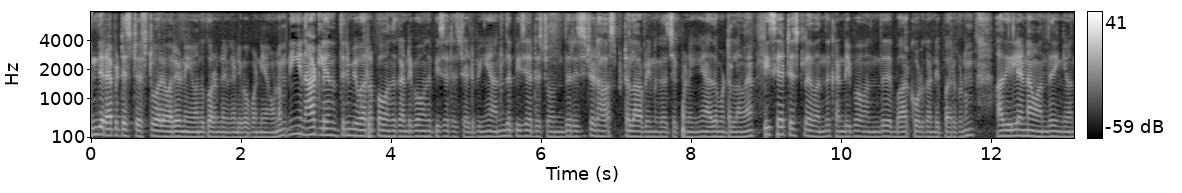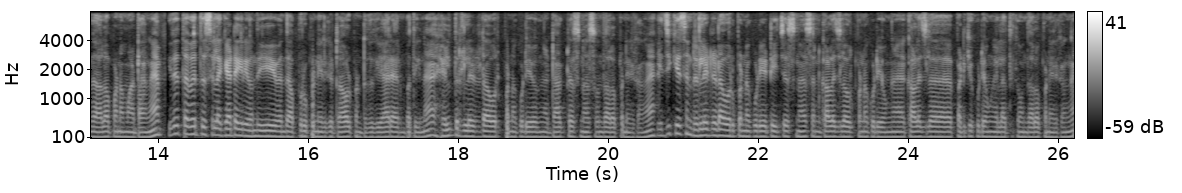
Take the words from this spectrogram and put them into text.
இந்த ரேபிட் டெஸ்ட் டெஸ்ட் வர வரையும் நீங்கள் வந்து குவாரண்டைன் கண்டிப்பாக பண்ணி ஆகணும். நீங்கள் நாட்டிலேருந்து திரும்பி வரப்போ வந்து கண்டிப்பாக வந்து பிசிஆர் டெஸ்ட் எடுப்பீங்க. அந்த பிசிஆர் டெஸ்ட் வந்து ரிஜிஸ்டர்ட் ஹாஸ்பிட்டலா அப்படின்னு செக் பண்ணிக்கங்க. அது மட்டும் இல்லாமல் பிசிஆர் டெஸ்ட்டில் வந்து கண்டிப்பாக வந்து பார்கோடு கண்டிப்பாக இருக்கணும். அது இல்லைன்னா வந்து இங்கே வந்து அலோவ் பண்ண மாட்டாங்க. இதை தவிர்த்து சில கேட்டகரி வந்து வந்து அப்ரூவ் பண்ணியிருக்கு. ட்ராவல் பண்ணுறதுக்கு யார் யாருன்னு பார்த்தீங்கன்னா ஹெல்த் ரிலேட்டடாக ஒர்க் பண்ணக்கூடியவங்க டாக்டர்ஸ் நர்ஸ் வந்து அலோவ் பண்ணியிருக்காங்க எஜுகேஷன் ரிலேட்டடாக ஒர்க் பண்ணக்கூடிய டீச்சர்ஸ் நர்ஸ் அண்ட் காலேஜில் ஒர்க் பண்ணக்கூடியவங்க காலேஜில் படிக்கக்கூடியவங்க எல்லாத்துக்கும் வந்து அலோவ் பண்ணியிருக்காங்க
